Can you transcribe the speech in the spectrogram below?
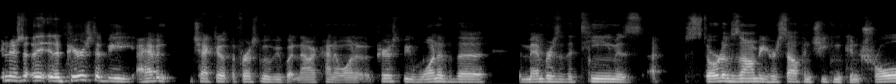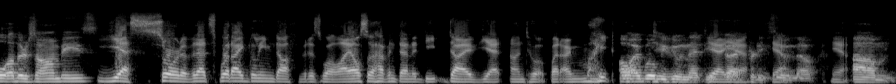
And there's it appears to be i haven't checked out the first movie but now i kind of want it. it appears to be one of the the members of the team is a sort of zombie herself and she can control other zombies. Yes sort of. That's what i gleamed off of it as well. I also haven't done a deep dive yet onto it but i might oh i will to... be doing that deep yeah, dive yeah, pretty soon yeah, though. Yeah. Um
